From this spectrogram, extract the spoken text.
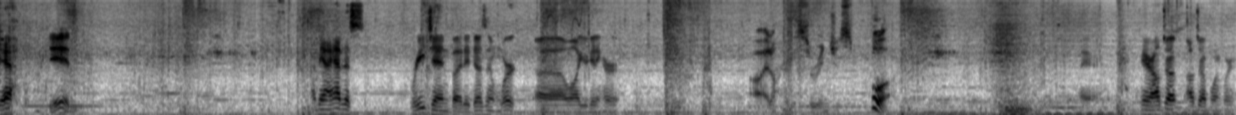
Yeah. Did. I mean, I have this regen, but it doesn't work uh, while you're getting hurt. Oh, I don't have the syringes. Fuck. Here, I'll drop. I'll drop one for you.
